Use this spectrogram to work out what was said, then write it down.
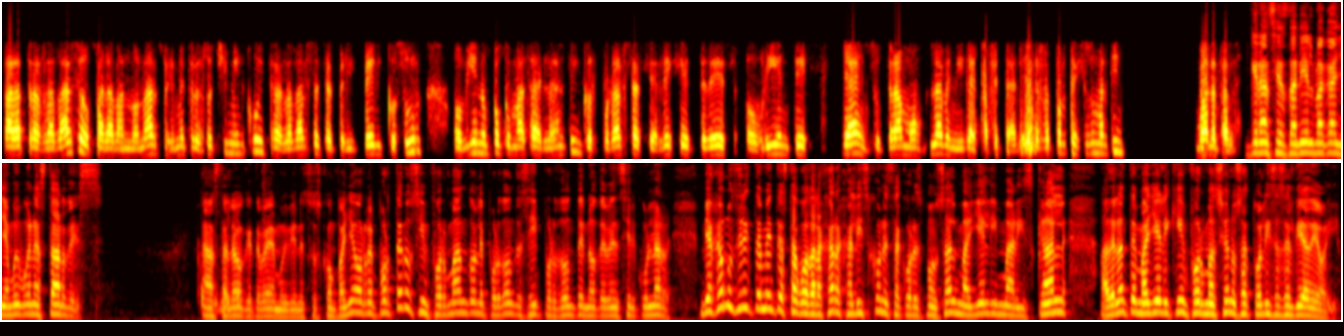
para trasladarse o para abandonar el perímetro de Xochimilco y trasladarse hacia el periférico sur o bien un poco más adelante incorporarse hacia el eje 3 Oriente, ya en su tramo, la avenida Cafetales. El reporte de Jesús Martín. Buenas tardes. Gracias, Daniel Magaña. Muy buenas tardes. Hasta luego, que te vaya muy bien estos compañeros. Reporteros informándole por dónde sí y por dónde no deben circular. Viajamos directamente hasta Guadalajara, Jalisco, nuestra corresponsal Mayeli Mariscal. Adelante, Mayeli, ¿qué información nos actualizas el día de hoy?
